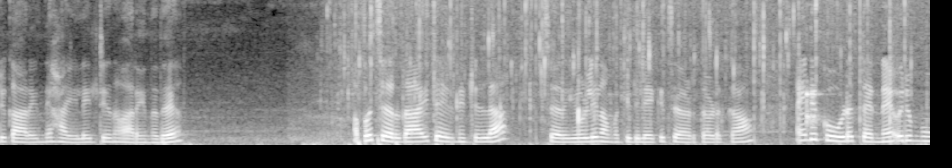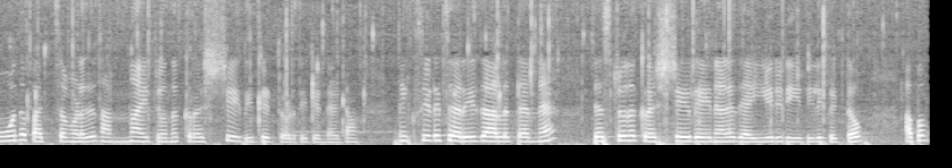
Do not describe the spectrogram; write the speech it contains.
ഒരു കറീന്റെ ഹൈലൈറ്റ് എന്ന് പറയുന്നത്. അപ്പോൾ ചെറുതായിട്ട് അരിഞ്ഞിട്ടുള്ള ചെറിയുള്ളി നമുക്കിതിലേക്ക് ചേർത്ത് കൊടുക്കാം. അതിന്റെ കൂടെ തന്നെ ഒരു മൂന്ന് പച്ചമുളക് നന്നായിട്ടൊന്ന് ക്രഷ് ചെയ്തിട്ട് ഇട്ട് കൊടുത്തിട്ടുണ്ട് കേട്ടോ. മിക്സിയുടെ ചെറിയ ജാറിൽ തന്നെ ജസ്റ്റ് ഒന്ന് ക്രഷ് ചെയ്ത് കഴിഞ്ഞാൽ ഇത് ഈ ഒരു രീതിയിൽ കിട്ടും. അപ്പം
